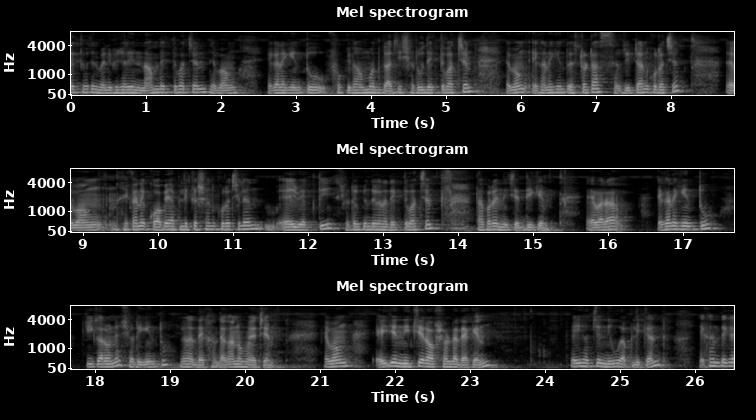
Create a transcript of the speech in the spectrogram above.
দেখতে পাচ্ছেন বেনিফিশিয়ারির নাম দেখতে পাচ্ছেন এবং এখানে কিন্তু ফকির আহমদ গাজী সেটাও দেখতে পাচ্ছেন এবং এখানে কিন্তু স্ট্যাটাস রিটার্ন করেছে এবং এখানে কবে অ্যাপ্লিকেশান করেছিলেন এই ব্যক্তি সেটাও কিন্তু এখানে দেখতে পাচ্ছেন। তারপরে নিচের দিকে, এবার এখানে কিন্তু কী কারণে সেটি কিন্তু এখানে দেখা, দেখানো হয়েছে এবং এই যে নিচের অপশানটা দেখেন এই হচ্ছে নিউ অ্যাপ্লিক্যান্ট এখান থেকে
